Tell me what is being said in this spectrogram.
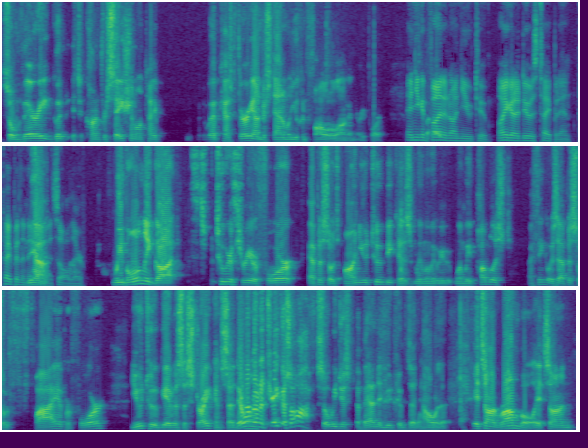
So very good it's a conversational type webcast very understandable you can follow along in the report. And you can but, find it on youtube. All you got to do is type it in. Type in the name yeah, and it's all there. We've only got two or three or four episodes on youtube because when we when we published I think it was episode five or four. YouTube gave us a strike and said they were going to take us off. So we just abandoned YouTube. And said hell with it. It's on Rumble. It's on.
